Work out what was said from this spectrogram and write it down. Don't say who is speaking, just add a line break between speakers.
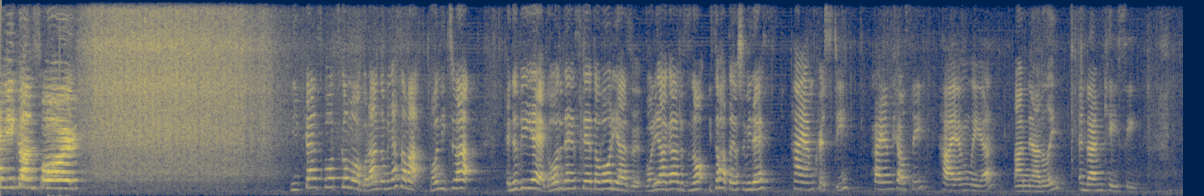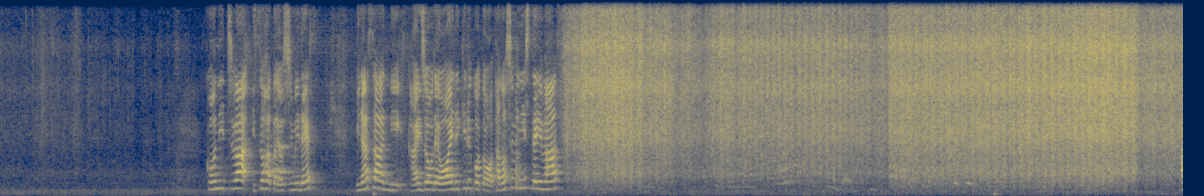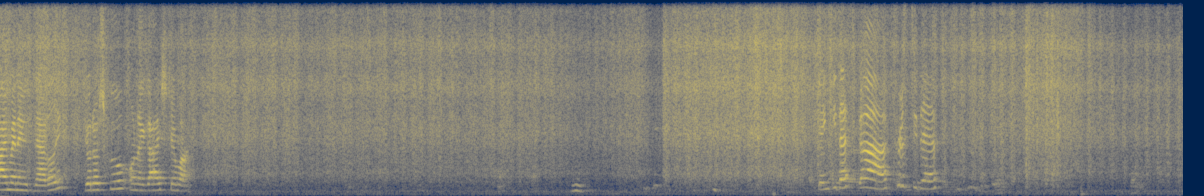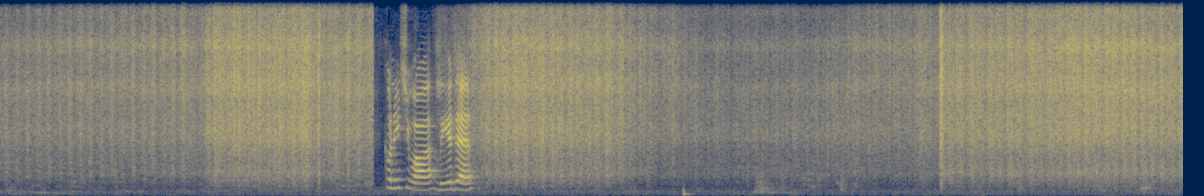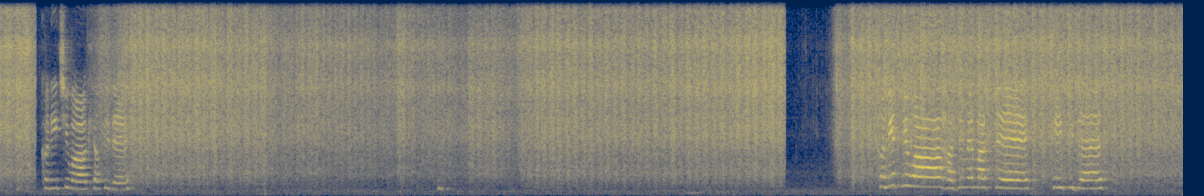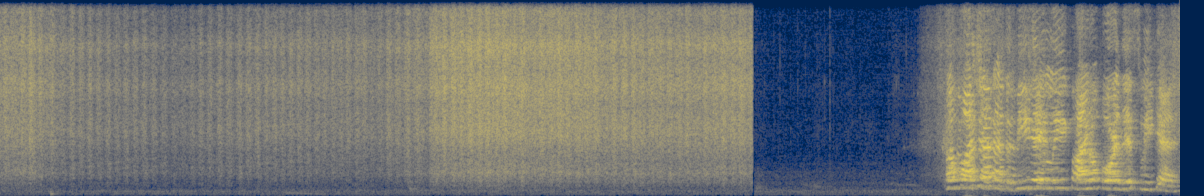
Hi, Nikon Sports!
日刊スポーツコムをご覧の皆様こんにちは NBA ゴールデンステートウォリアーズウォリアーガールズの磯畑よしみです
Hi, I'm Christy.
Hi, I'm Kelsey.
Hi, I'm Leah.
I'm Natalie.
And I'm Casey.
こんにちは磯畑よしみです皆さんに会場でお会いできることを楽しみにしています
Hi, my name is Natalie. Yoroshiku onegai shitemasu.
Genki desu ka? Christy desu. Konnichiwa, Leah desu.
Konnichiwa, Kelsey desu. Konnichiwa, hajimemashite, Casey desu.
BJ League Final Four this weekend.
